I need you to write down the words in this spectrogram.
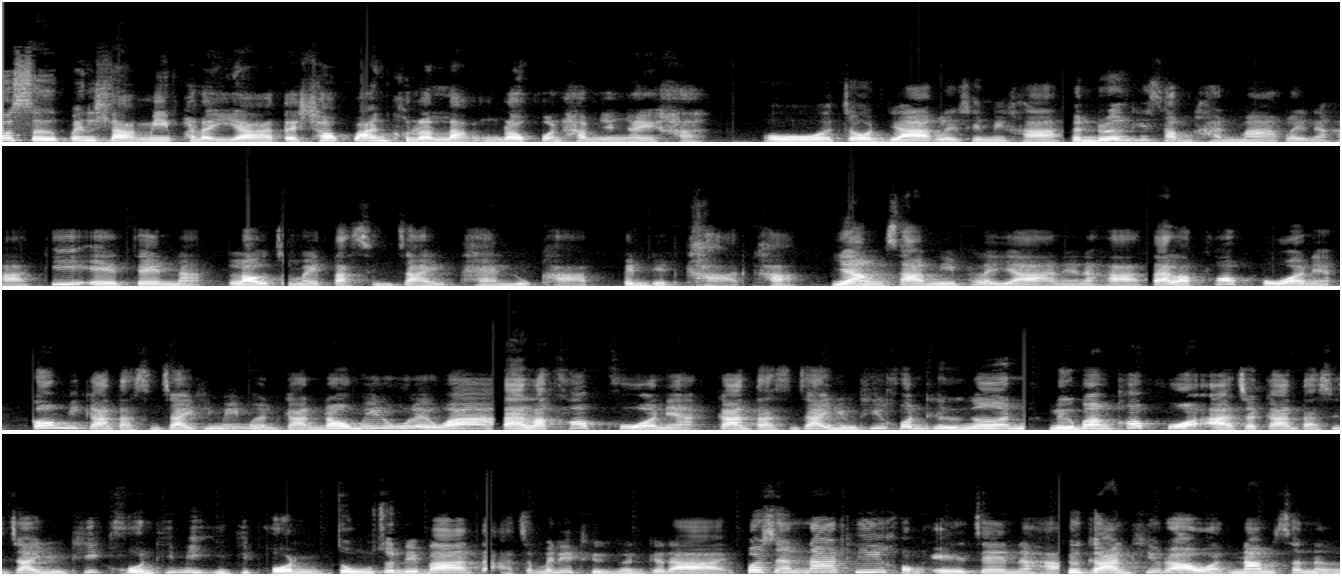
ผู้ซื้อเป็นสามีภรรยาแต่ชอบบ้านคนละหลัง เราควรทำยังไงคะ โอ้โจทย์ยากเลยใช่ไหมคะ เป็นเรื่องที่สำคัญมากเลยนะคะ ที่เอเจนต์อะเราจะไม่ตัดสินใจแทนลูกค้าเป็นเด็ดขาดค่ะ อย่างสามีภรรยาเนี่ยนะคะ แต่ละครอบครัวเนี่ยก็มีการตัดสินใจที่ไม่เหมือนกัน เราไม่รู้เลยว่า แต่ละครอบครัวเนี่ยการตัดสินใจอยู่ที่คนถือเงิน หรือบางครอบครัวอาจจะการตัดสินใจอยู่ที่คนที่มีอิทธิพล สูงสุดในบ้านแต่อาจจะไม่ได้ถือเงินก็ได้ เพราะฉะนั้นหน้าที่ของเอเจนต์นะคะคือการที่เราอะนำเสนอ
